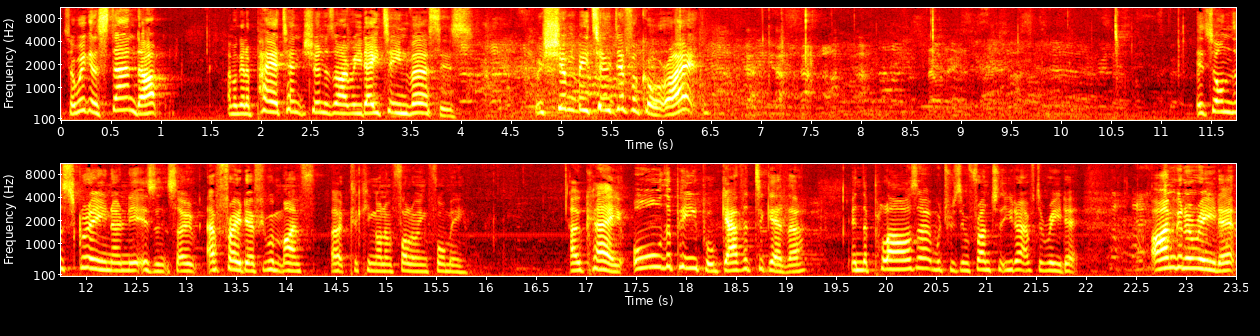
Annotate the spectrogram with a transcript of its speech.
So we're going to stand up and we're going to pay attention as I read 18 verses, which shouldn't be too difficult, right? It's on the screen, only it isn't. So, Alfredo, if you wouldn't mind uh, clicking on and following for me. Okay, all the people gathered together in the plaza, which was in front of you. Don't have to read it. I'm going to read it.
